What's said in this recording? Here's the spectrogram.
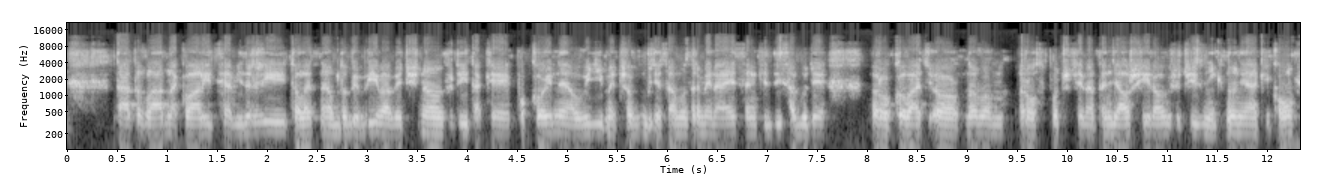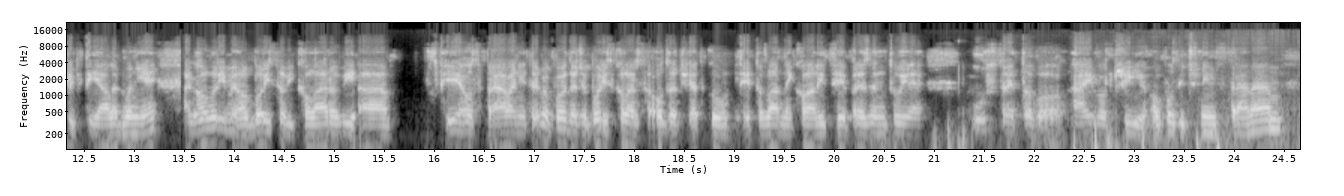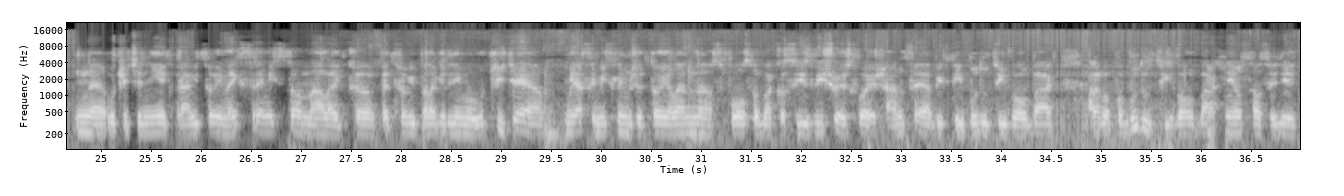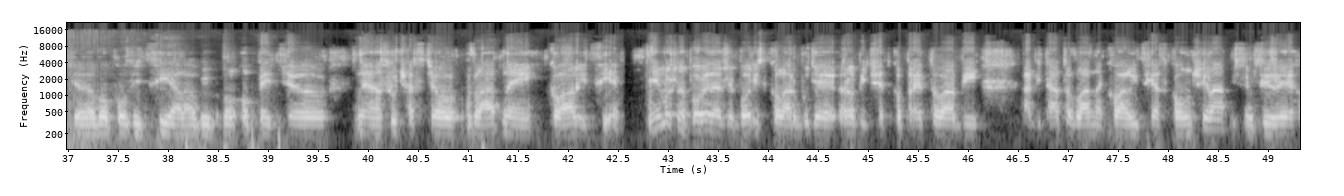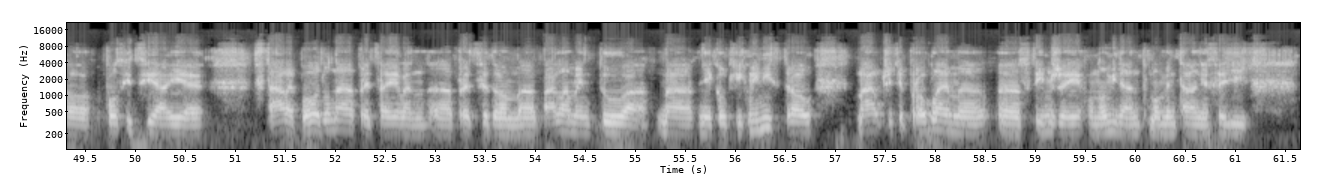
táto vládna koalícia vydrží. To letné obdobie býva väčšinou vždy také pokojné a uvidíme, čo bude samozrejme na jeseň, kedy sa bude rokovať o novom rozpočte na ten ďalší rok, že či vzniknú nejaké konflikty konflikty alebo nie. Ak hovoríme o Borisovi Kolárovi a jeho správanie. Treba povedať, že Boris Kolár sa od začiatku tejto vládnej koalície prezentuje ústretovo aj voči opozičným stranám. Určite nie k pravicovým extrémistom, ale k Petrovi Pelegrinimu určite. A ja si myslím, že to je len spôsob, ako si zvyšuje svoje šance, aby v tých budúcich voľbách alebo po budúcich voľbách neostal sedieť v opozícii, ale aby bol opäť e, súčasťou vládnej koalície. Nemožno povedať, že Boris Kolár bude robiť všetko preto, aby, aby táto vládna koalícia skončila. Myslím si, že jeho pozícia je stále pohodlná, predsa je len e, predsedom e, parlamentu a má niekoľkých ministrov. Má určite problém e, s tým, že jeho nominant momentálne sedí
